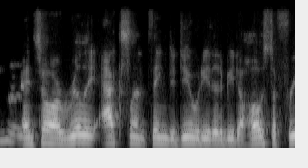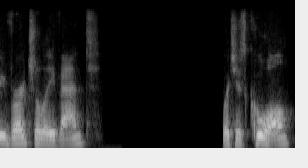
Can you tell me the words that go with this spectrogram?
Mm-hmm. And so a really excellent thing to do would either be to host a free virtual event, which is cool,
